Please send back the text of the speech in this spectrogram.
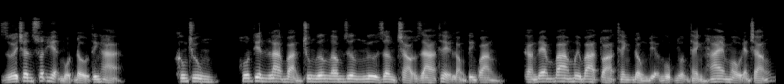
dưới chân xuất hiện một đầu tinh hà. Không trung hôn tiên la bản trung ương âm dương ngư dâng trào ra thể lòng tinh quang, càng đem ba mươi ba tòa thanh đồng địa ngục nhuộm thành hai màu đen trắng,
